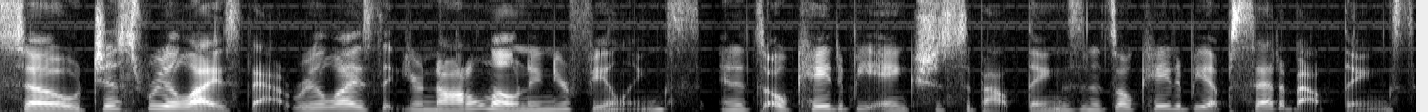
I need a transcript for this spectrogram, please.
So just realize that. Realize that you're not alone in your feelings, and it's okay to be anxious about things, and it's okay to be upset about things.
